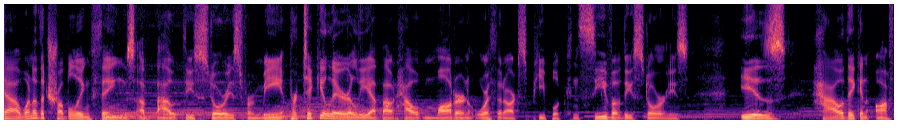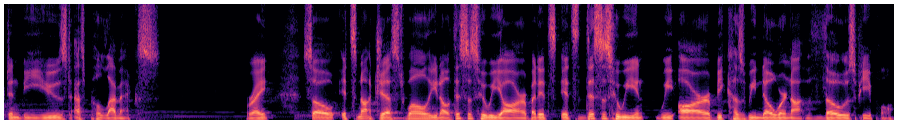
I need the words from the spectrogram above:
Yeah, one of the troubling things about these stories for me, particularly about how modern Orthodox people conceive of these stories, is how they can often be used as polemics. Right? So it's not just, well, you know, this is who we are, but it's it's this is who we we are because we know we're not those people.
